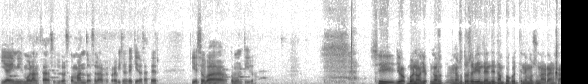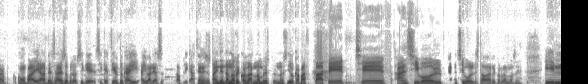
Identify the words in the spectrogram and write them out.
y ahí mismo lanzas los comandos o las revisiones que quieras hacer y eso va como un tiro. Sí, yo, bueno, nosotros evidentemente tampoco tenemos una granja como para llegar a pensar eso, pero sí que sí que es cierto que hay, hay varias aplicaciones. Estaba intentando recordar nombres, pero no he sido capaz. Puppet, Chef, Ansible. Ansible estaba recordándose. Y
